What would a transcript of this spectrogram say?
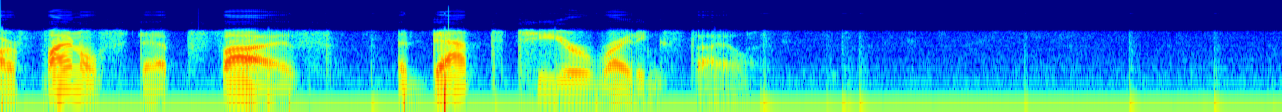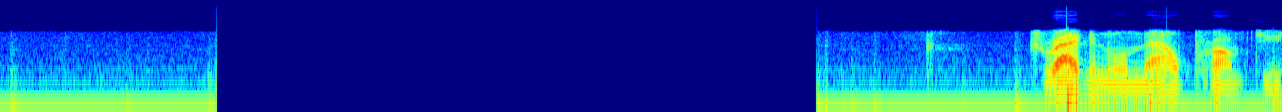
Our final step, 5, adapt to your writing style. Dragon will now prompt you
